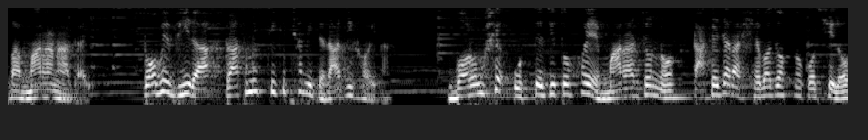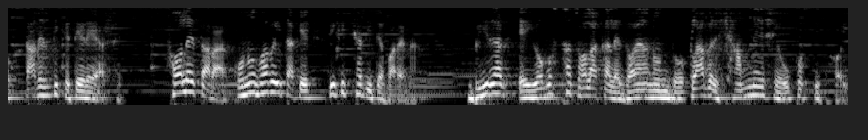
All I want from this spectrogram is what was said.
বা মারা না যায়। তবে ভীরা প্রাথমিক চিকিৎসা নিতে রাজি হয় না। বরং সে উত্তেজিত হয়ে মারার জন্য তাকে যারা সেবা যত্ন করছিল তাদের দিকে তেড়ে আসে। ফলে তারা কোনোভাবেই তাকে চিকিৎসা দিতে পারে না। ভীরার এই অবস্থা চলাকালে দয়ানন্দ ক্লাবের সামনে এসে উপস্থিত হয়।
